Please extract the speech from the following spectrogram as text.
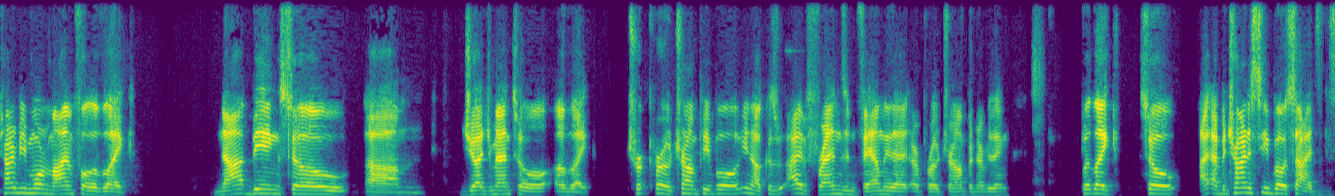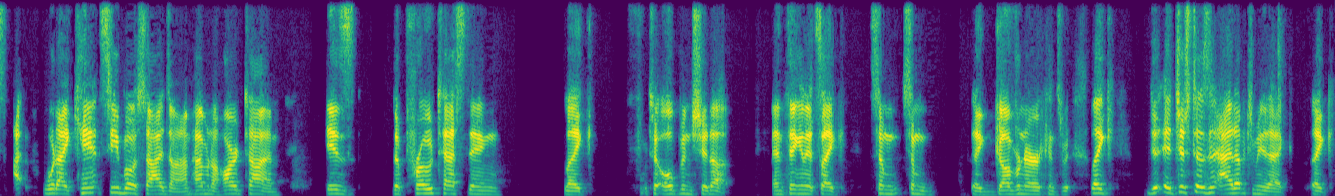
trying to be more mindful of like not being so um, judgmental of like tr- pro Trump people. You know, because I have friends and family that are pro Trump and everything. But like, so I, I've been trying to see both sides. I, what I can't see both sides on, I'm having a hard time, is the protesting, like f- to open shit up and thinking it's like some some like governor consp- like it just doesn't add up to me like like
